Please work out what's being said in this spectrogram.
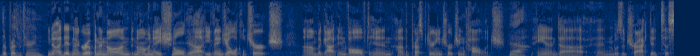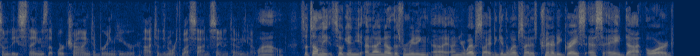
the Presbyterian? You know, I didn't. I grew up in a non-denominational Yeah. uh, evangelical church, um, but got involved in uh, the Presbyterian Church in college. Yeah. and uh, and was attracted to some of these things that we're trying to bring here uh, to the northwest side of San Antonio. Wow. So tell me, so again, and I know this from reading uh, on your website, and again, the website is trinitygracesa.org,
